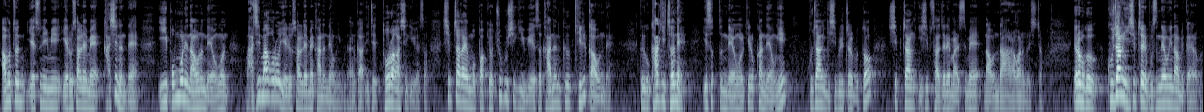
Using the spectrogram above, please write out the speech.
아무튼 예수님이 예루살렘에 가시는데 이 본문에 나오는 내용은 마지막으로 예루살렘에 가는 내용입니다. 그러니까 이제 돌아가시기 위해서 십자가에 못 박혀 죽으시기 위해서 가는 그 길 가운데 그리고 가기 전에 있었던 내용을 기록한 내용이 9장 21절부터 10장 24절의 말씀에 나온다라고 하는 것이죠. 여러분 그 9장 20절에 무슨 내용이 나옵니까, 여러분?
